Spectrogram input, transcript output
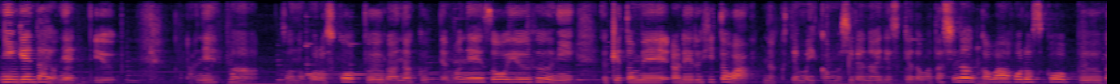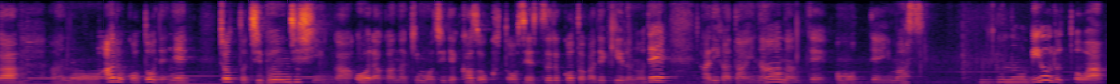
人間だよねっていうかねまあそのホロスコープがなくてもねそういう風に受け止められる人はなくてもいいかもしれないですけど私なんかはホロスコープがあのあることでねちょっと自分自身がおおらかな気持ちで家族と接することができるのでありがたいななんて思っています。あのビオルトは、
